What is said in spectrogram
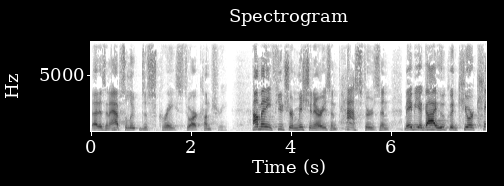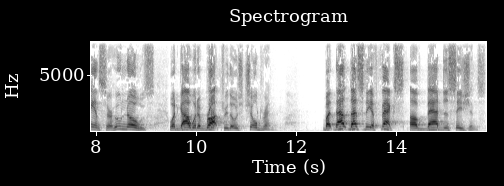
That is an absolute disgrace to our country. How many future missionaries and pastors and maybe a guy who could cure cancer? Who knows what God would have brought through those children? But that, that's the effects of bad decisions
